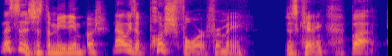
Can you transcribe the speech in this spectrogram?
This it's is just a medium push. now he's a push four for me. Just kidding. But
